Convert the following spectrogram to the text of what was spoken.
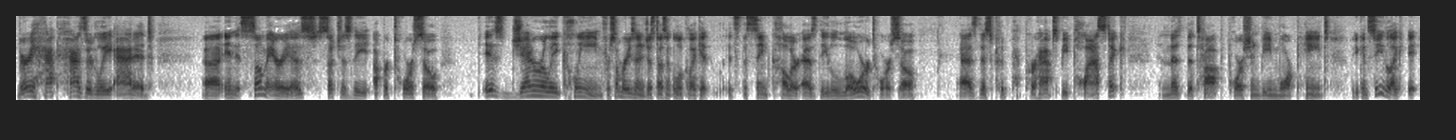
very haphazardly added. Uh, in some areas, such as the upper torso, is generally clean. For some reason, it just doesn't look like it. It's the same color as the lower torso, as this could perhaps be plastic, and the, the top portion be more paint. But you can see, like, it,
